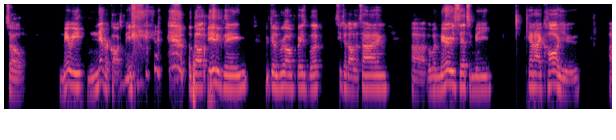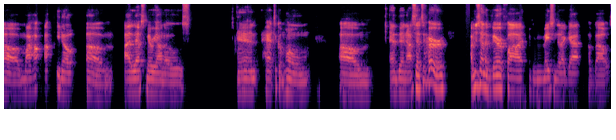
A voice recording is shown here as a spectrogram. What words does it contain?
So Mary never calls me about anything because we're on Facebook, see each other all the time. Uh, but when Mary said to me, "Can I call you?" Uh, my, you know, um, I left Mariano's and had to come home. Um, and then I said to her, I'm just trying to verify information that I got about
